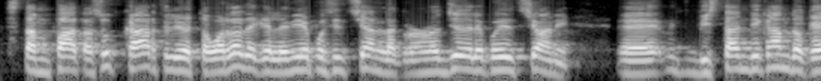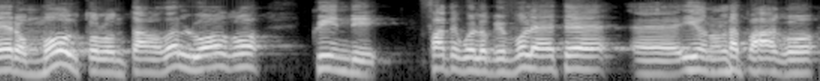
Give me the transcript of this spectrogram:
stampata su carta, gli ho detto guardate che le mie posizioni, la cronologia delle posizioni eh, vi sta indicando che ero molto lontano dal luogo, quindi fate quello che volete, eh, io non la pago.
